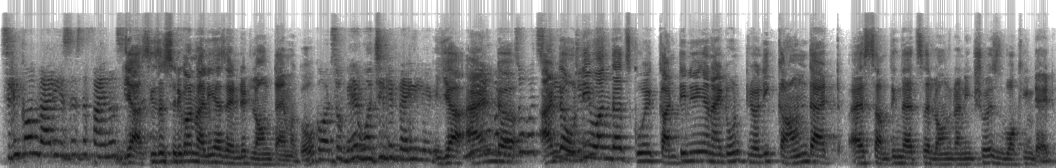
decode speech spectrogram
Silicon Valley. Is this the final season? Yeah, see, the Silicon Valley has ended long time ago. Oh God, so we're watching it very late. Yeah, No, and but uh, and the only one that's going continuing, and I don't really count that as something that's a long running show is Walking Dead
